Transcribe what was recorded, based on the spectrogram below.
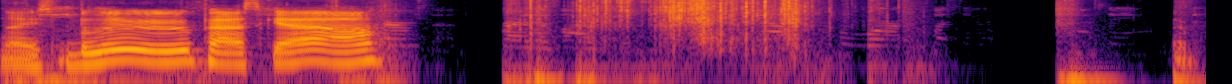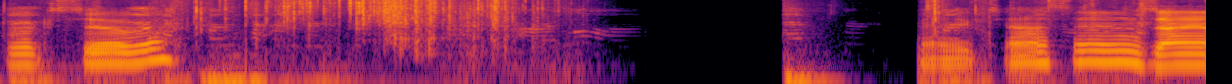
Nice blue, Pascal. Brooks Silver. Magic Johnson, Zion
